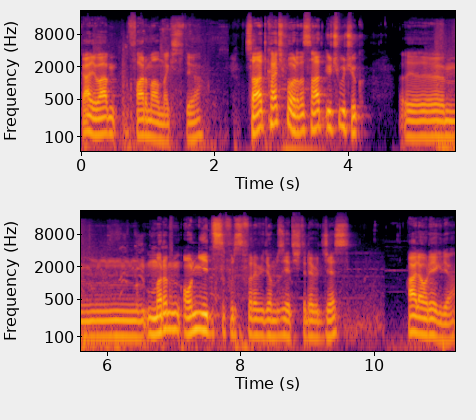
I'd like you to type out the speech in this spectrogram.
Galiba farm almak istiyor. Saat kaç bu arada? Saat 3.30. Ee, umarım 17.00'a videomuzu yetiştirebileceğiz. Hala oraya gidiyor.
